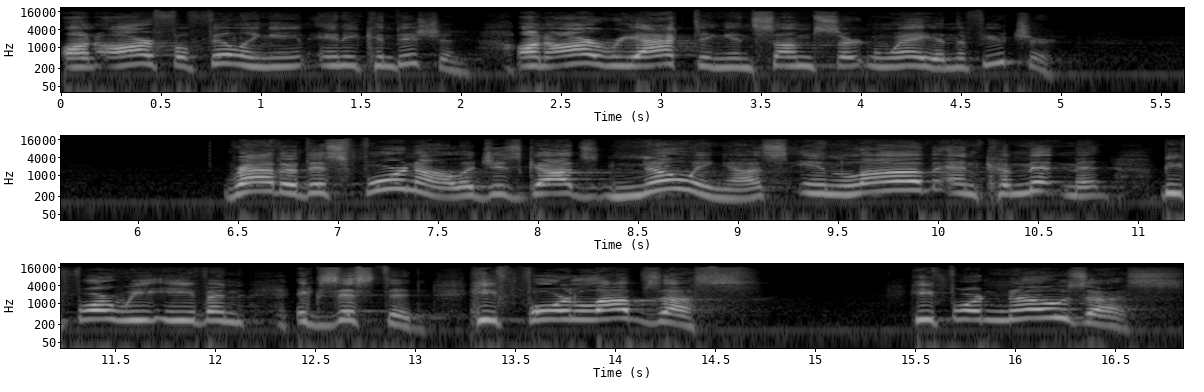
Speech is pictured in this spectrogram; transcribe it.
on our fulfilling any condition, on our reacting in some certain way in the future. Rather, this foreknowledge is God's knowing us in love and commitment before we even existed. He foreloves us, He foreknows us,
